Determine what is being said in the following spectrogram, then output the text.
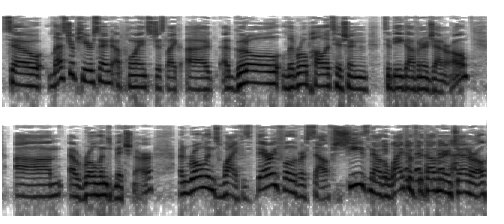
So Lester Pearson appoints just like a, a good old liberal politician to be governor general. Um, a Roland Michener. And Roland's wife is very full of herself. She's now the wife of the governor general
